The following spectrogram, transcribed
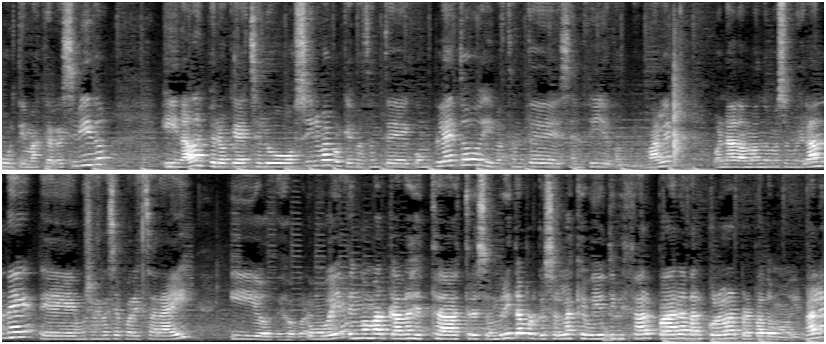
últimas que he recibido. Y nada, espero que este look os sirva porque es bastante completo y bastante sencillo también, ¿vale? Pues nada, mando un beso muy grande, eh, muchas gracias por estar ahí y os dejo por Como veis tengo marcadas estas tres sombritas porque son las que voy a utilizar para dar color al preparo móvil, ¿vale?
